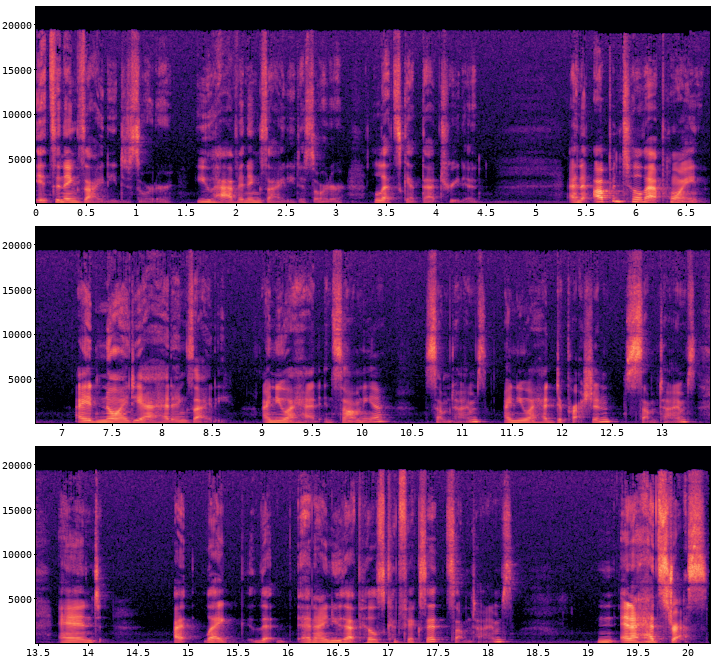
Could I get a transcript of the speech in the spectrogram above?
It's an anxiety disorder. You have an anxiety disorder. Let's get that treated. And up until that point, I had no idea I had anxiety. I knew I had insomnia sometimes. I knew I had depression sometimes. And I like that and I knew that pills could fix it sometimes. And I had stress.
